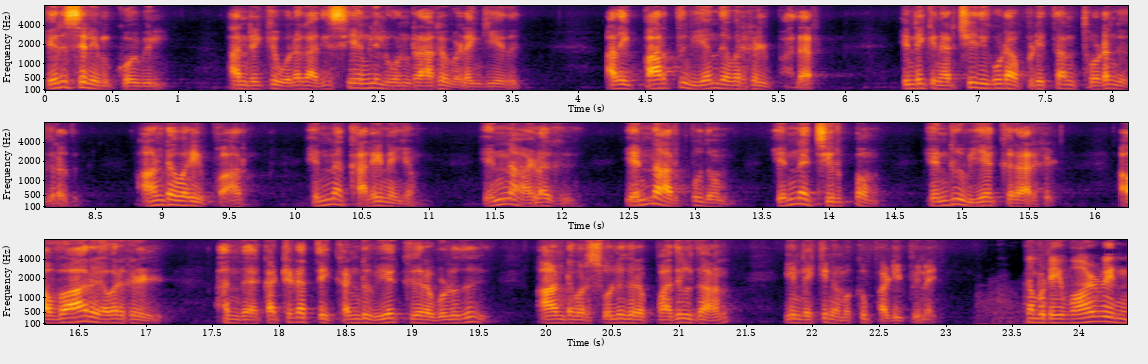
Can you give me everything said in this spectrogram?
எருசலேம் கோவில் அன்றைக்கு உலக அதிசயங்களில் ஒன்றாக விளங்கியது. அதை பார்த்து வியந்தவர்கள் பலர் இன்றைக்கு நற்செய்தி கூட அப்படித்தான் தொடங்குகிறது. ஆண்டவரை பார் என்ன கலைநயம் என்ன அழகு என்ன அற்புதம் என்ன சிற்பம் என்று வியக்கிறார்கள். அவ்வாறு அவர்கள் அந்த கட்டிடத்தை கண்டு வியக்குகிற பொழுது ஆண்டவர் சொல்லுகிற பதில்தான் இன்றைக்கு நமக்கு படிப்பினை. நம்முடைய வாழ்வின்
